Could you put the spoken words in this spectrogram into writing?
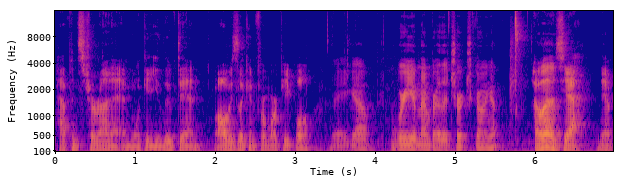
happens to run it, and we'll get you looped in. We're always looking for more people. There you go. Were you a member of the church growing up? I was, yeah, yep.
